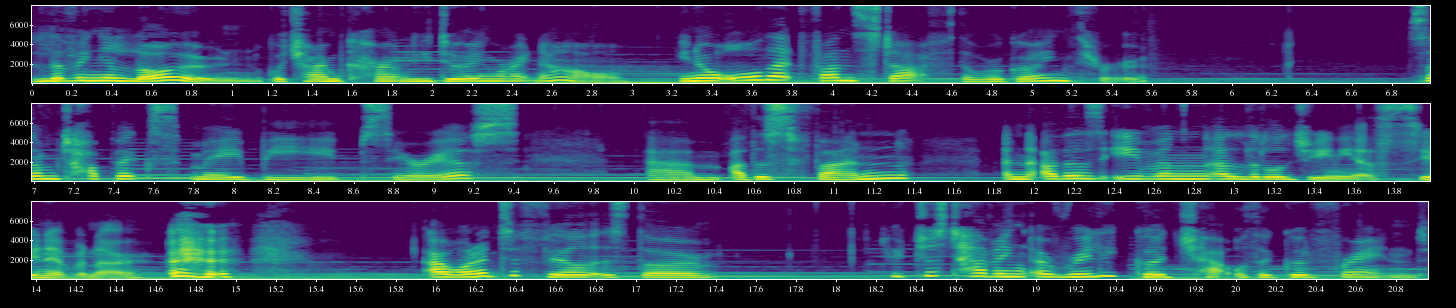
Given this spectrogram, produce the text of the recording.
living alone, which I'm currently doing right now. You know, all that fun stuff that we're going through. Some topics may be serious, um, others fun, and others even a little genius. You never know. I wanted to feel as though you're just having a really good chat with a good friend.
